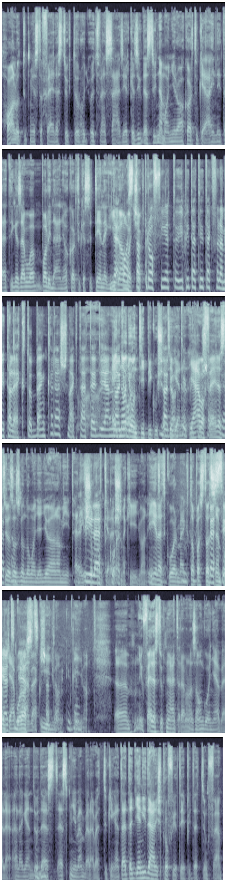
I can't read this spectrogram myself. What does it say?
hallottuk mi ezt a fejlesztőktől, hogy 50-100 érkezik, de ezt úgy nem annyira akartuk elhinni. Tehát igazából validálni akartuk ezt, hogy tényleg így de van, azt vagy csak... a profilt építettétek fel, amit a legtöbben keresnek? Tehát egy ilyen egy nagyon, nagyon tipikusat, nagyon igen. tipikusat, Java fejlesztő értem. az azt gondolom, hogy egy olyan, amit elég Életkor. sokan keresnek, így van. Életkor, meg tapasztalat Beszélt szempontjából nyelvek, azt, így van, igen. így van. Mondjuk fejlesztőknél általában az angol nyelv ele- elegendő, Mhm. de ezt, ezt nyilván belevettük, igen. Tehát egy ilyen ideális profilt építettünk fel.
